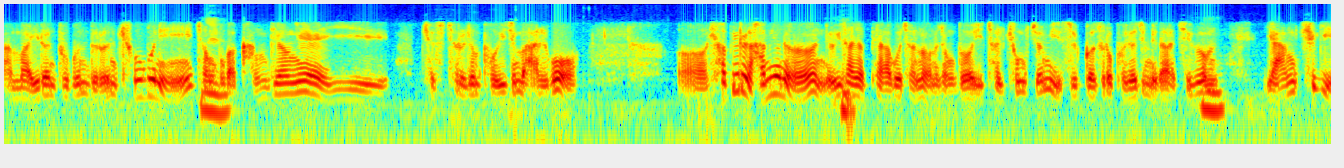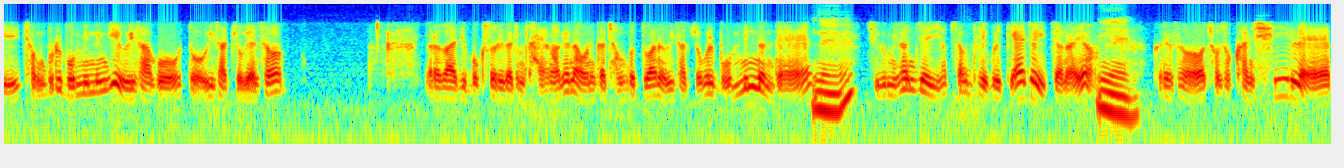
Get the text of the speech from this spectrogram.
아마 이런 부분들은 충분히 정부가 네. 강경의 이 제스처를 좀 보이지 말고 어, 협의를 하면은 의사협회하고 저는 어느 정도 이 절충점이 있을 것으로 보여집니다. 지금 음. 양측이 정부를 못 믿는 게 의사고 또 의사 쪽에서 여러 가지 목소리가 좀 다양하게 나오니까 정부 또한 의사 쪽을 못 믿는데 네. 지금 현재 이 협상 테이블이 깨져 있잖아요. 네. 그래서 조속한 시일 내에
